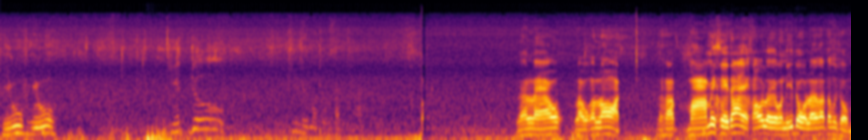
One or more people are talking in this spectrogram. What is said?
ผิวผิวเย็ดดูพี่ลืมมาโทรศัพท์ถ่ายแล้วแล้วเราก็รอดนะครับ มาไม่เคยได้กับเขาเลยวันนี้โดนแล้วครับท่านผู้ชม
